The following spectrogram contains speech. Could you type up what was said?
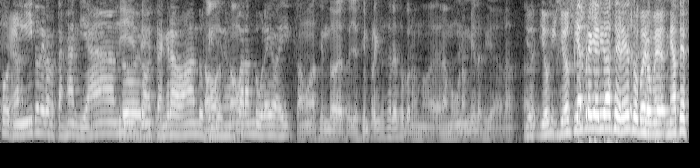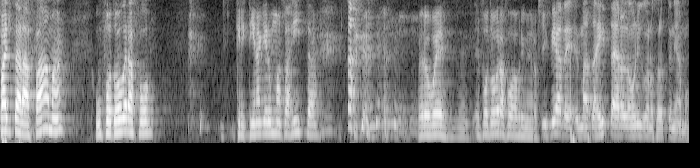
fotitos de cuando están jangueando, Sí, de sí, cuando sí. están grabando, sí, Estamos- tienen un estamos- faranduleo ahí. Estamos haciendo eso. Yo siempre quise hacer eso, pero no, éramos unas mil, así que ahora... Yo, yo, yo siempre he querido hacer eso, pero me, me hace falta la fama, un fotógrafo. Cristina quiere un masajista. Pero pues, el fotógrafo va primero. Y fíjate, el masajista era lo único que nosotros teníamos.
